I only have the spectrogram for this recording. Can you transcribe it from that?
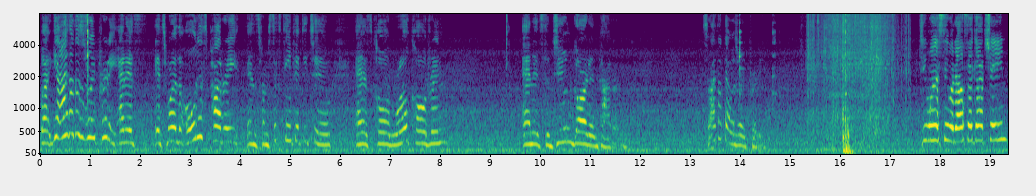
But yeah, I thought this was really pretty, and it's it's one of the oldest pottery, and it's from 1652, and it's called Royal Cauldon, and it's the June Garden pattern. So I thought that was really pretty. Do you want to see what else I got, Shane?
